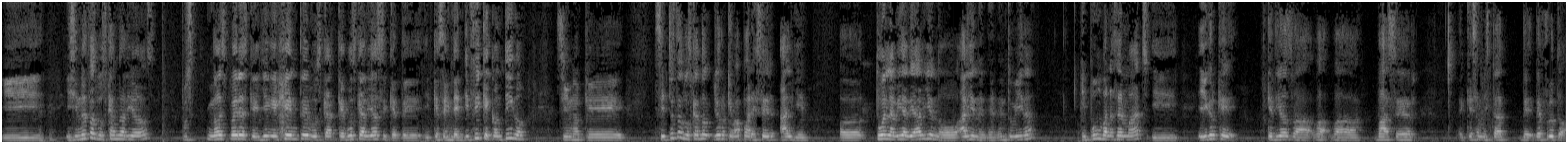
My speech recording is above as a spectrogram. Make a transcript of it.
Y, y si no estás buscando a Dios, pues no esperes que llegue gente busca, que busque a Dios y que, te, y que se identifique contigo, sino que si tú estás buscando, yo creo que va a aparecer alguien, uh, tú en la vida de alguien o alguien en, tu vida, y pum, van a hacer match y, y yo creo que, que Dios va, va, va, va a hacer que esa amistad de, fruto.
